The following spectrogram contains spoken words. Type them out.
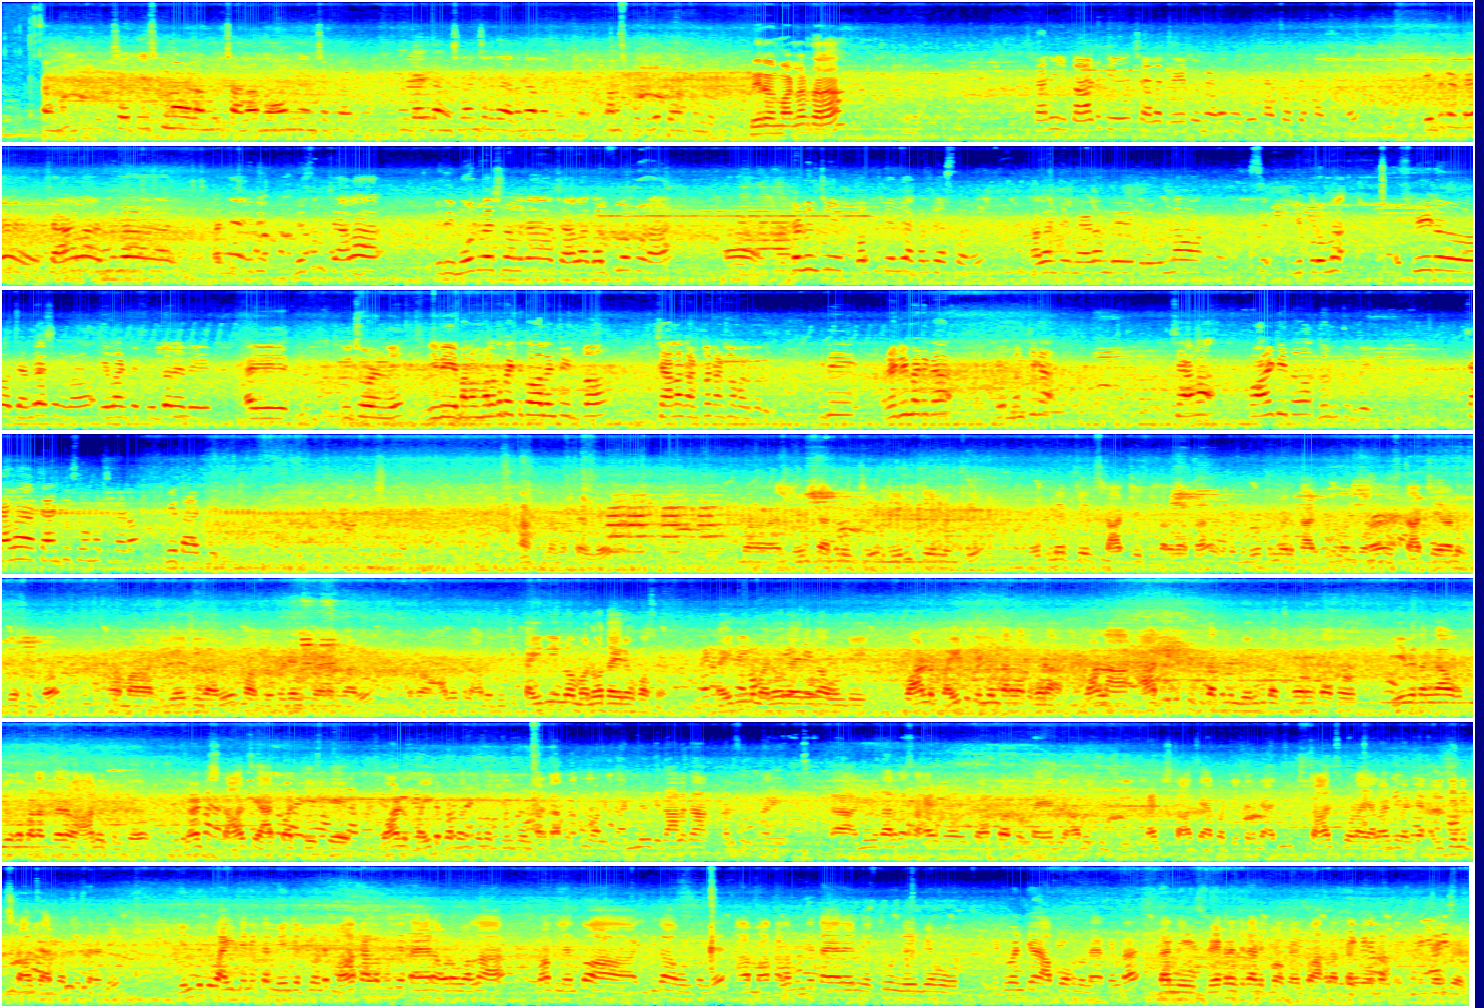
సో తీసుకున్న వాళ్ళందరూ చాలా బాగుంది అని చెప్పారు. ఇంకా ఇది అంచెలంచెలుగా ఎదగాలని మనస్ఫూర్తిగా కోరుకుంది మీరు ఏమైనా మాట్లాడతారా? కానీ ఈ థాట్కి చాలా గ్రేట్ మేడం ఇది. హ్యాట్స్ చెప్పాల్సింది. ఎందుకంటే చాలా ఎందుగా అంటే ఇది నిజం చాలా ఇది మోటివేషనల్గా చాలా గల్ఫ్లో కూడా అక్కడ నుంచి వర్క్కి వెళ్ళి అక్కడ చేస్తారు. అలాంటి మేడంది ఇప్పుడు ఉన్న ఇప్పుడున్న స్పీడ్ జనరేషన్లో ఇలాంటి ఫుడ్ అనేది అవి ఇవి చూడండి ఇవి మనం మొలక పెట్టుకోవాలంటే ఇంట్లో చాలా గంటల గంటలు పడుతుంది. ఇది రెడీమేడ్గా మంచిగా చాలా క్వాలిటీతో దొరుకుతుంది. చాలా thank you so much madam మీ థాట్కి నమస్తే అండి. మా జైలు శాఖ నుంచి లేడీ జైలు నుంచి ఓపెనర్ జైలు స్టార్ట్ చేసిన తర్వాత ఒక వినూత్నమైన కార్యక్రమాన్ని కూడా స్టార్ట్ చేయాలనే ఉద్దేశంతో మా డిఐజీ గారు మా సూపరింటెండెంట్ మేడం గారు ఒక ఆలోచన ఆలోచించి ఖైదీల్లో మనోధైర్యం కోసం ఖైదీలు మనోధైర్యంగా ఉండి వాళ్ళు బయటికి వెళ్ళిన తర్వాత కూడా వాళ్ళ ఆర్థిక స్థితిగతులను మెరుగుపరచుకోవడం కోసం ఏ విధంగా ఉపయోగపడుతుందనే ఆలోచనతో ఇలాంటి స్టాల్స్ ఏర్పాటు చేస్తే వాళ్ళు బయట ప్రపంచంలో తిరిగి ఉంటారు కాబట్టి వాళ్ళకి అన్ని విధాలుగా కలుగుతుందని అన్ని విధాలుగా సహాయ తోడ్పాట్లు ఉంటాయని ఆలోచించి ఇలాంటి స్టాల్స్ ఏర్పాటు చేశారండి అది స్టాల్స్ కూడా ఎలాంటివంటే హైజెనిక్ స్టాల్స్ ఏర్పాటు చేశారండి ఎందుకు హైజెనిక్ అని మేము చెప్తున్నాం అంటే మా కళ్ళ ముందే తయారవడం వల్ల మాకు ఎంతో ఇదిగా ఉంటుంది. ఆ మా కళ్ళ ముందే తయారైన వస్తువుల్ని మేము ఎటువంటి అపోహలు లేకుండా దాన్ని స్వీకరించడానికి మాకు ఎంతో ఆహ్లాదకరంగా ఉంటుంది. Thank you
